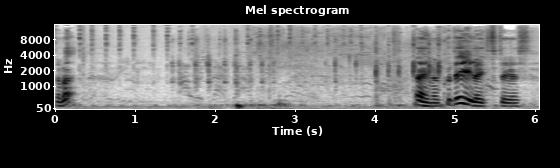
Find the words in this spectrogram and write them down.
Dobra. Ej, no kudy ile ich tutaj jest?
